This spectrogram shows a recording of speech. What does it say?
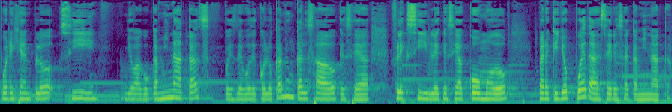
por ejemplo, si yo hago caminatas, pues debo de colocarme un calzado que sea flexible, que sea cómodo, para que yo pueda hacer esa caminata.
